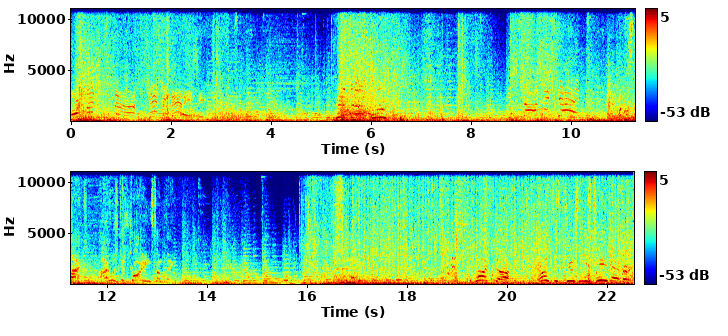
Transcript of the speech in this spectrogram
Wartman? Nah, can't be that easy! Pin down, dude! Not again! What was that? I was destroying something! Is juicing his team members!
